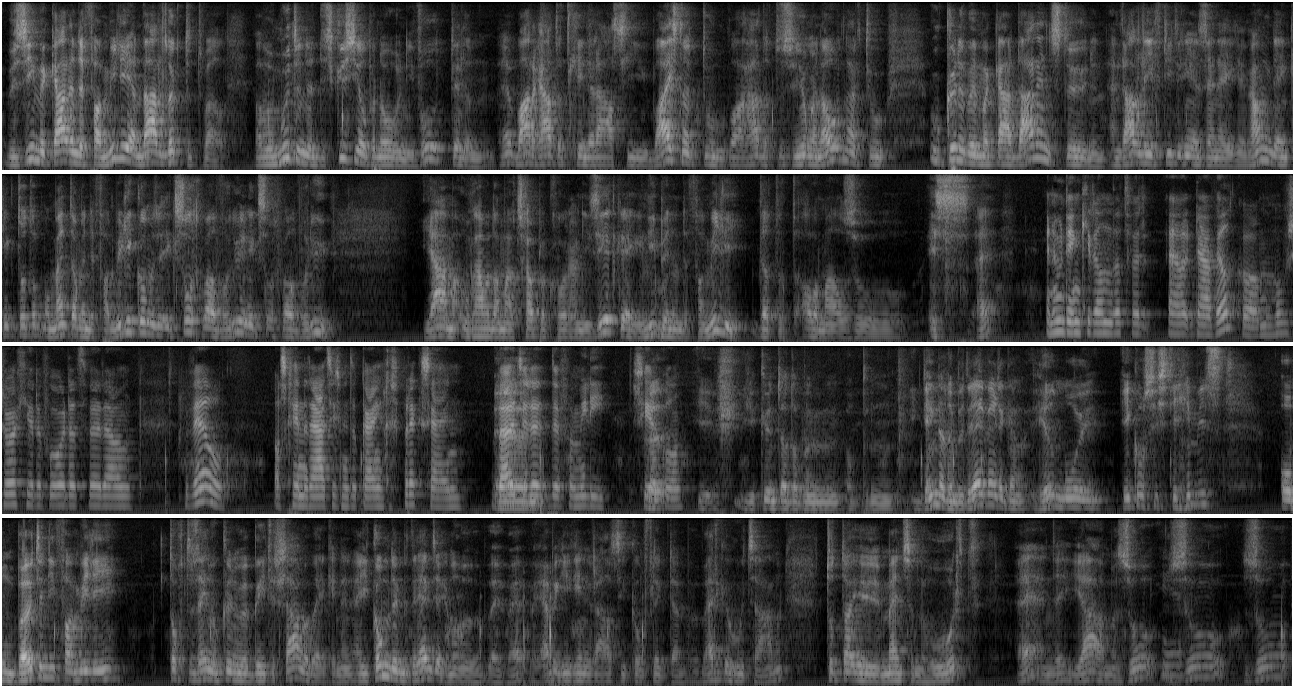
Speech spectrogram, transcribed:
We zien elkaar in de familie en daar lukt het wel. Maar we moeten de discussie op een hoger niveau tillen. Waar gaat het generatie wijs naartoe? Waar gaat het tussen jong en oud naartoe? Hoe kunnen we elkaar daarin steunen? En daar leeft iedereen zijn eigen gang, denk ik. Tot op het moment dat we in de familie komen, ik zorg wel voor u en ik zorg wel voor u. Ja, maar hoe gaan we dat maatschappelijk georganiseerd krijgen? Niet binnen de familie, dat het allemaal zo is. Hè? En hoe denk je dan dat we uh, daar wel komen? Hoe zorg je ervoor dat we dan wel als generaties met elkaar in gesprek zijn buiten de, de familiecirkel? Je, je, kunt dat op een, op een... Ik denk dat een bedrijf eigenlijk een heel mooi ecosysteem is om buiten die familie toch te zeggen, hoe kunnen we beter samenwerken? En, en je komt in een bedrijf en zegt, maar wij, wij, hebben geen generatieconflict en we werken goed samen. Totdat je mensen hoort hè, en denkt, ja, maar zo, zo, zo...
